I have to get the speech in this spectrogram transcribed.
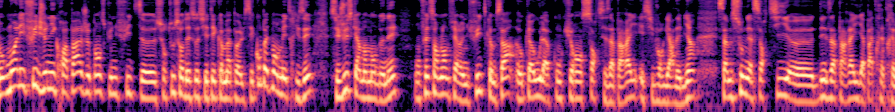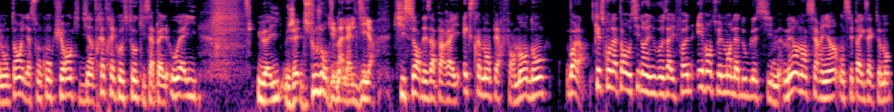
Donc moi, les fuites, je n'y crois pas. Je pense qu'une fuite, euh, surtout sur des sociétés comme Apple, c'est complètement maîtrisé. C'est juste qu'à un moment donné, on fait semblant de faire une fuite comme ça, au cas où la concurrence sorte ses appareils. Et si vous regardez bien, Samsung a sorti euh, des appareils il n'y a pas très très longtemps. Il y a son concurrent qui devient très très costaud, qui s'appelle Huawei, UAI, j'ai toujours du mal à le dire, qui sort des appareils extrêmement performants, donc voilà. Qu'est-ce qu'on attend aussi dans les nouveaux iPhones? Éventuellement de la double SIM, mais on n'en sait rien, on ne sait pas exactement.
